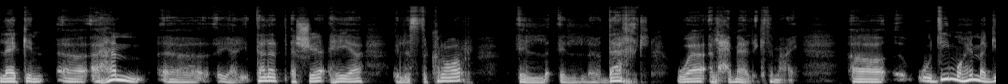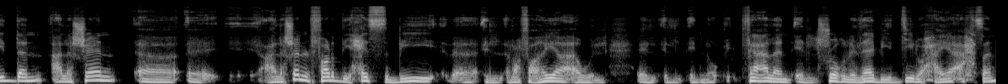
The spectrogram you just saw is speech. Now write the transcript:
لكن أهم يعني ثلاث أشياء هي الاستقرار الدخل والحماية الاجتماعية آه ودي مهمة جدا علشان آه آه علشان الفرد يحس بالرفاهيه أو ال ال ال إنه فعلا الشغل ده بيديله حياة أحسن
